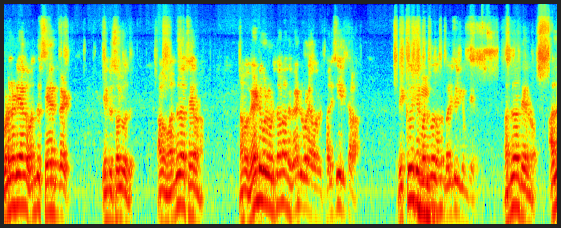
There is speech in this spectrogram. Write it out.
உடனடியாக வந்து சேருங்கள் என்று சொல்வது. அவங்க வந்துதான் சேரணும். நம்ம வேண்டுகோள் கொடுத்தாலும் அந்த வேண்டுகோளை அவர்கள் பரிசீலிக்கலாம். ரிக்வஸ்ட் பண்ணும்போது ஒன்றும் பரிசீலிக்க முடியாது. வந்துதான் சேரணும் அது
